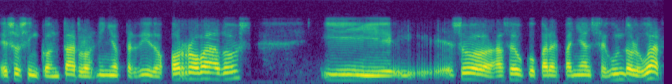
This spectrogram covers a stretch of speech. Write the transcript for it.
eso sin contar los niños perdidos o robados, y eso hace ocupar a España el segundo lugar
